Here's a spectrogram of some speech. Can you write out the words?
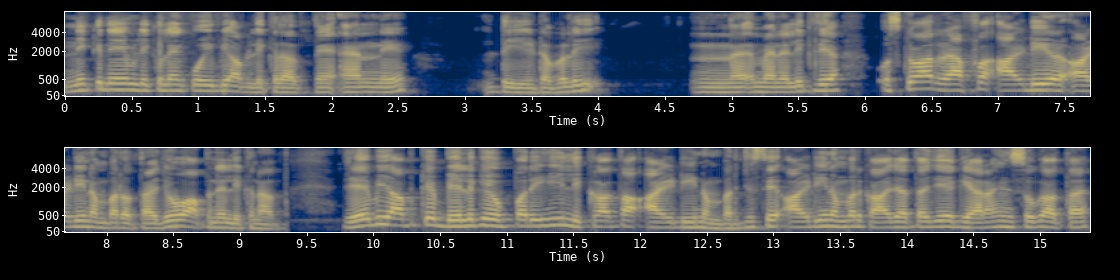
निक नेम लिख लें, कोई भी आप लिख सकते हैं। N A D double E मैंने लिख लिया। उसके बाद रेफर आईडी आईडी नंबर होता है, जो आपने लिखना होता ये भी आपके बिल के ऊपर ही लिखा होता आईडी नंबर जिसे आईडी नंबर कहा जाता है। ये ग्यारह हिस्सों का होता है।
